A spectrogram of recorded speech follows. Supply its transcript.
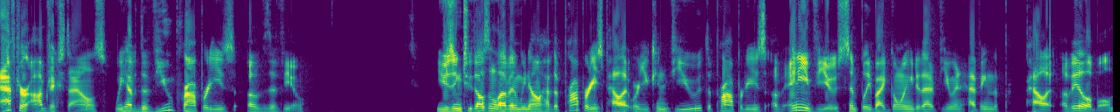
After object styles, we have the view properties of the view. Using 2011, we now have the Properties palette where you can view the properties of any view simply by going to that view and having the palette available.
